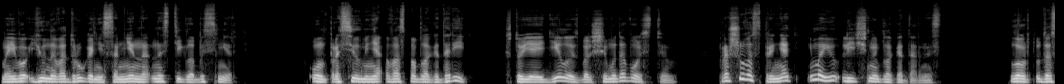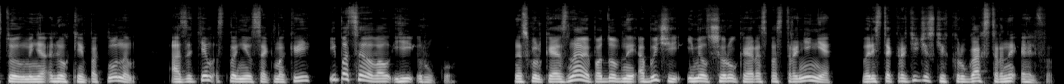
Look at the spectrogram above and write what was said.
моего юного друга, несомненно, настигла бы смерть. Он просил меня вас поблагодарить, что я и делаю с большим удовольствием. Прошу вас принять и мою личную благодарность. Лорд удостоил меня легким поклоном, а затем склонился к Макри и поцеловал ей руку. Насколько я знаю, подобный обычай имел широкое распространение в аристократических кругах страны эльфов.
